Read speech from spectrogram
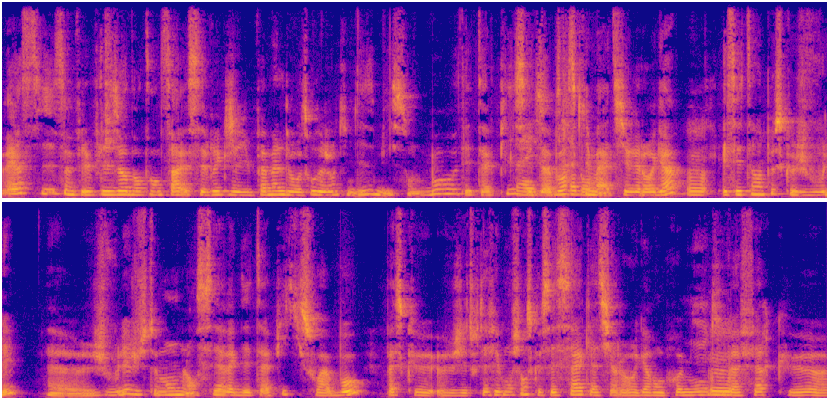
Merci, ça me fait plaisir d'entendre ça. C'est vrai que j'ai eu pas mal de retours de gens qui me disent mais ils sont beaux tes tapis. C'est d'abord ce qui m'a attiré le regard. Mm. Et c'était un peu ce que je voulais. Euh, je voulais justement me lancer avec des tapis qui soient beaux. Parce que euh, j'ai tout à fait conscience que c'est ça qui attire le regard en premier, qui Mm. va faire que euh,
